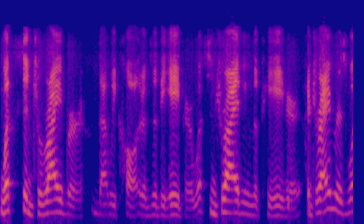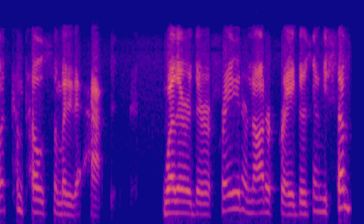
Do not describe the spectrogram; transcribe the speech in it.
What's the driver that we call it of the behavior? What's driving the behavior? A driver is what compels somebody to act whether they're afraid or not afraid, there's going to be some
